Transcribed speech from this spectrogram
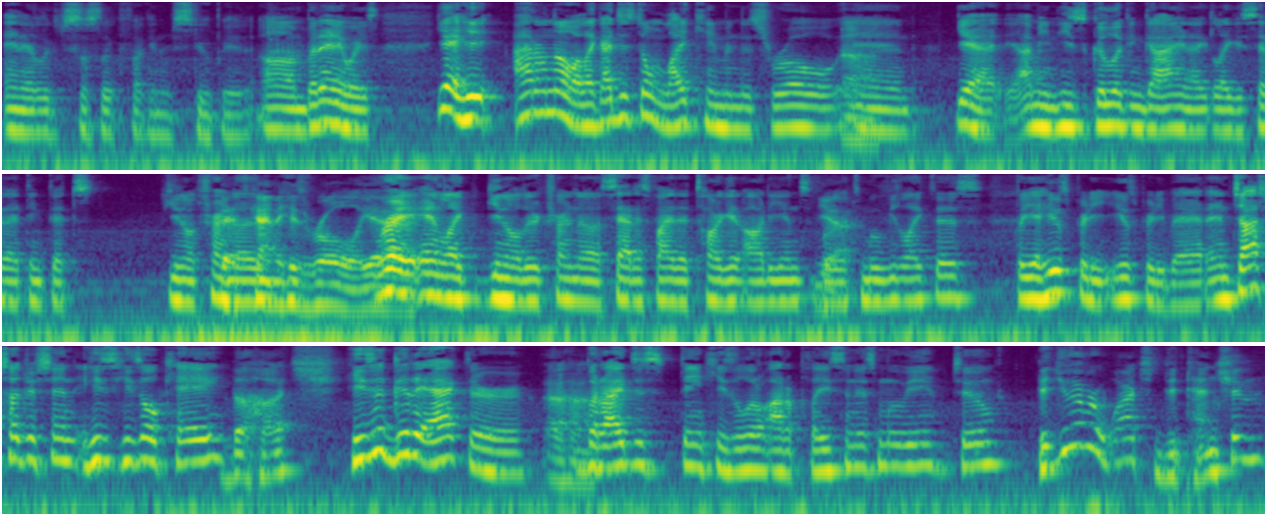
and it looked, just looked fucking stupid. Um, but anyways, yeah, he. I don't know. Like, I just don't like him in this role, Uh-huh. and yeah, I mean, he's a good looking guy, and I, like I said, I think that's you know trying That's to kind of his role. Yeah, right, and like you know they're trying to satisfy the target audience for Yeah. a movie like this. But yeah, he was pretty. He was pretty bad. And Josh Hutcherson, he's he's okay. The Hutch. He's a good actor, Uh-huh. but I just think he's a little out of place in this movie too. Did you ever watch Detention?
